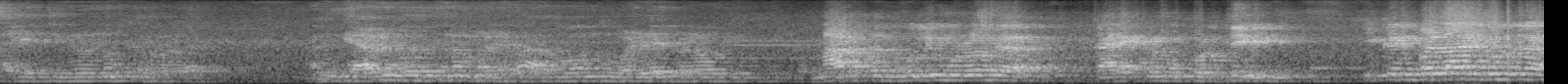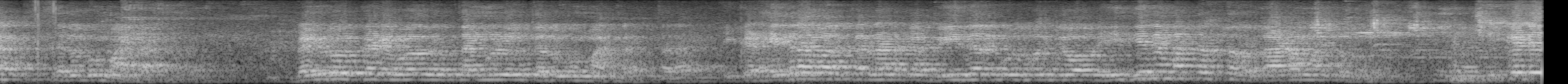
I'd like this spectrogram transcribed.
ಸಾಹಿತಿಗಳನ್ನು ಕರೆದಾರೆ ಹಂಗೆ ಯಾರು ಗೊತ್ತಿನ ಮಾಡಿಲ್ಲ ಅದು ಒಂದು ಒಳ್ಳೆ ಬೆಳವಣಿಗೆ. ಕರ್ನಾಟಕದ ಮೂಲಿ ಮೂಲಕ ಕಾರ್ಯಕ್ರಮ ಕೊಡ್ತೀವಿ. ಈ ಕಡೆ ಬಳ್ಳಾರಿ ಹೋದ್ರೆ ತೆಲುಗು ಮಾತಾಡ್ತಾರೆ. ಬೆಂಗಳೂರು ಕಡೆ ಹೋದ್ರೆ ತಮಿಳು, ತೆಲುಗು ಮಾತಾಡ್ತಾರೆ. ಈ ಕಡೆ ಹೈದರಾಬಾದ್, ಕರ್ನಾಟಕ, ಬೀದರ್ ಗುಲ್ಬರ್ಗ ಅವರು ಹಿಂದಿನೇ ಮಾತಾಡ್ತಾರೆ ಕನ್ನಡ ಮಾತಾಡ್ತಾರೆ. ಈ ಕಡೆ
